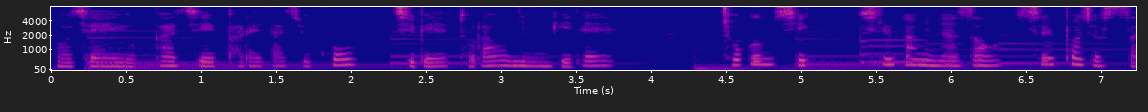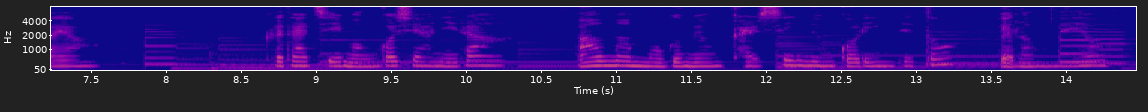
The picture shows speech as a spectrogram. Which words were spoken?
어제 여기까지 바래다주고 집에 돌아오는 길에 조금씩 실감이 나서 슬퍼졌어요. 그다지 먼 것이 아니라 마음만 먹으면 갈 수 있는 거리인데도 외롭네요.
